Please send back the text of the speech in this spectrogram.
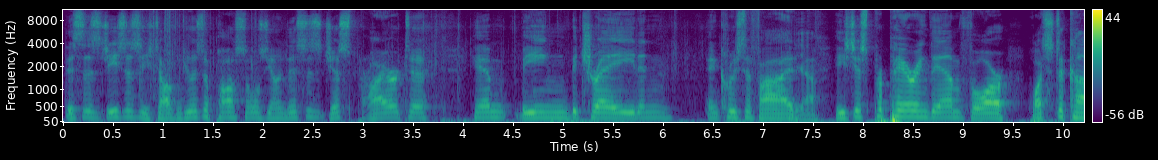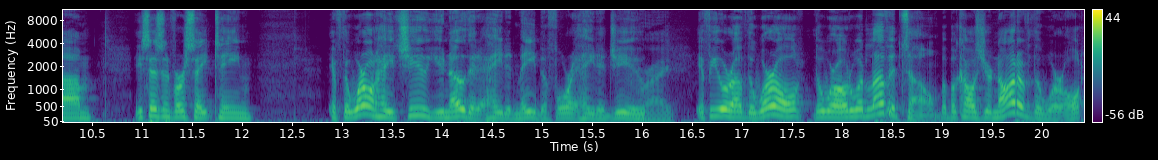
this is Jesus. He's talking to his apostles. You know, this is just prior to him being betrayed and and crucified. Yeah. He's just preparing them for what's to come. He says in verse 18, if the world hates you, you know that it hated me before it hated you. Right. If you were of the world, the world would love its own. But because you're not of the world,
